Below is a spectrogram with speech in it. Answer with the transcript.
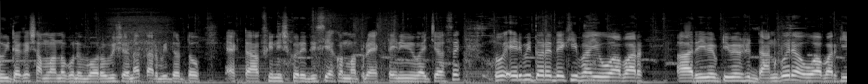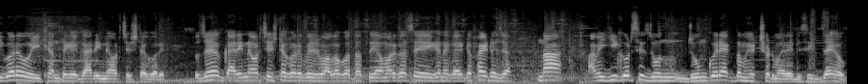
দুইটাকে সামলানো কোনো বড় বিষয় না। তার ভিতর তো একটা ফিনিশ করে দিছি, এখন মাত্র একটাই এনিমি বাইচে আছে। তো এর ভিতরে দেখি ভাই, ও আবার রিভেভ টিভেভ ডান করে ও আবার কি করে? ওইখান থেকে গাড়ি নেওয়ার চেষ্টা করে। তো যাই হোক, গাড়ি নেওয়ার চেষ্টা করে, বেশ ভালো কথা। তুই আমার কাছে এখানে গাড়িটা ফাইট হয়ে যা। না, আমি কি করছি? জুম জুম করে একদম হেডশট মেরে দিছি। যাই হোক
